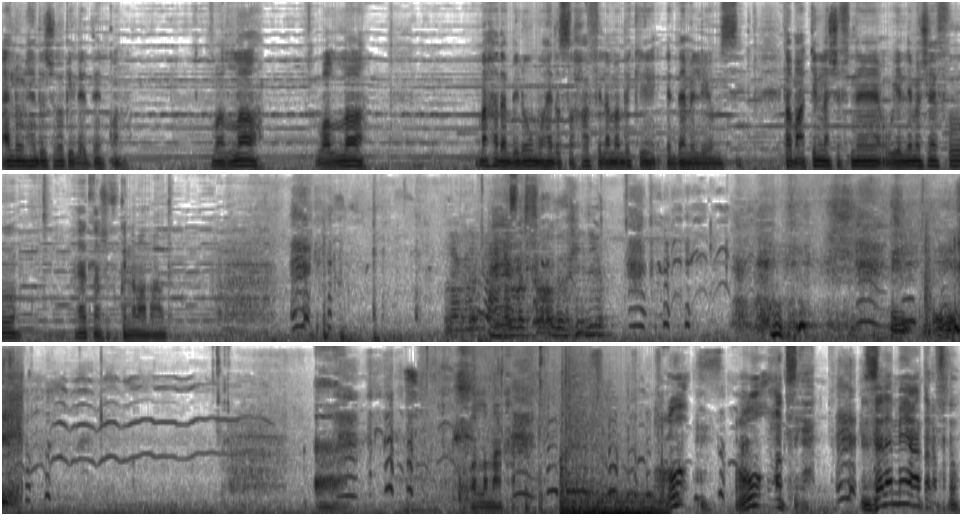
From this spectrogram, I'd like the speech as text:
قال لهم هذا جوابي اللي قدامكم والله والله ما حدا بيلومه هذا الصحافي لما بكي قدام ليو ميسي. طبعا كلنا شفناه واللي ما شافه هات لنشوفه كلنا مع بعض. Lo solo video. والله معك حق روق روق ما تصيح الزلمه اعترف له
